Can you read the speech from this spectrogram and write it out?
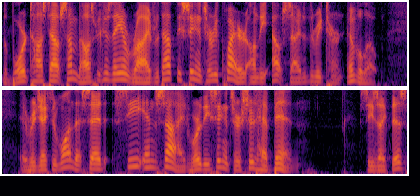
The board tossed out some ballots because they arrived without the signature required on the outside of the return envelope. It rejected one that said, see inside where the signature should have been. Scenes like this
